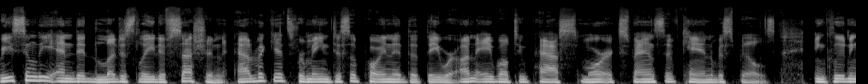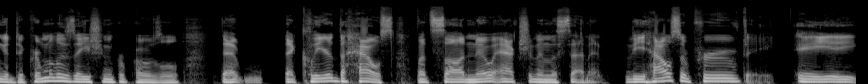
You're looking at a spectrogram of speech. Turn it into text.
recently ended legislative session, advocates remain disappointed that they were unable to pass more expansive cannabis bills, including a decriminalization proposal that that cleared the House but saw no action in the Senate. The House approved a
